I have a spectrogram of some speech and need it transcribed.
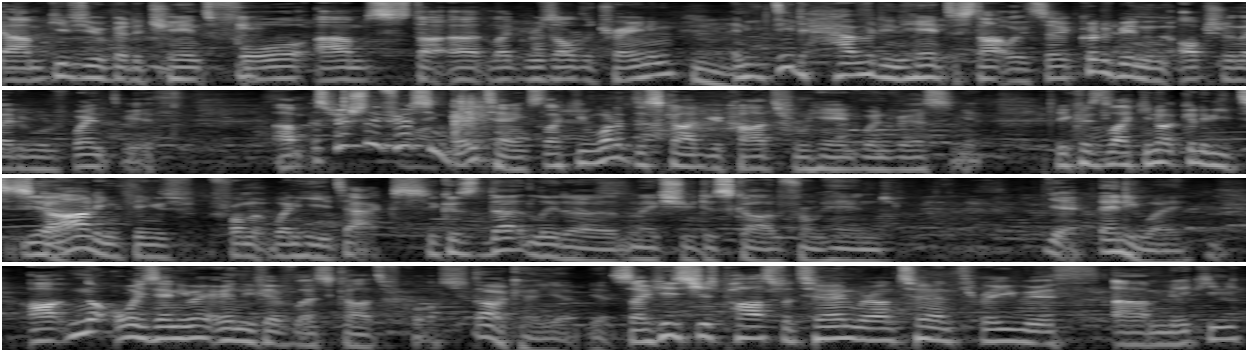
Um, gives you a better chance for um start uh, like resolve the training, and he did have it in hand to start with, so it could have been an option that he would have went with. Um, especially versing tanks, like you want to discard your cards from hand when versing it, because like you're not going to be discarding things from it when he attacks. Because that leader makes you discard from hand Yeah. anyway. Uh, not always anyway, only if you have less cards, of course. Okay, yeah, yeah. So he's just passed for turn. We're on turn three with uh, Mickey.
